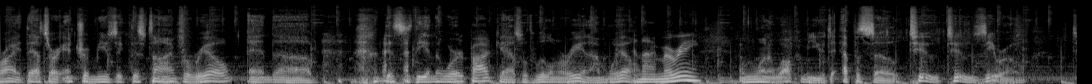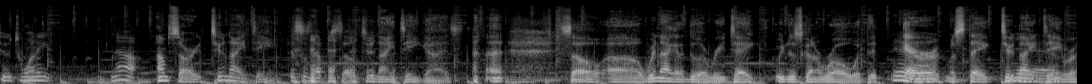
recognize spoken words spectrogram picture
right, that's our intro music this time for real. And uh, this is the In the Word podcast with Will and Marie, and I'm Will. And I'm Marie. And we want to welcome you to episode 220, 220. No, I'm sorry, 219. This is episode 219, guys. so uh, we're not going to do a retake. We're just going to roll with it. Yeah. Error, mistake, 219. Yeah.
